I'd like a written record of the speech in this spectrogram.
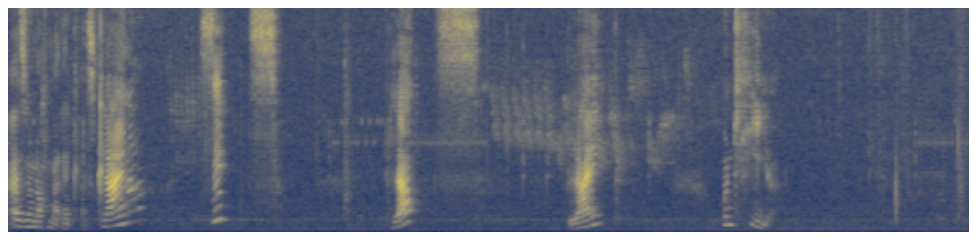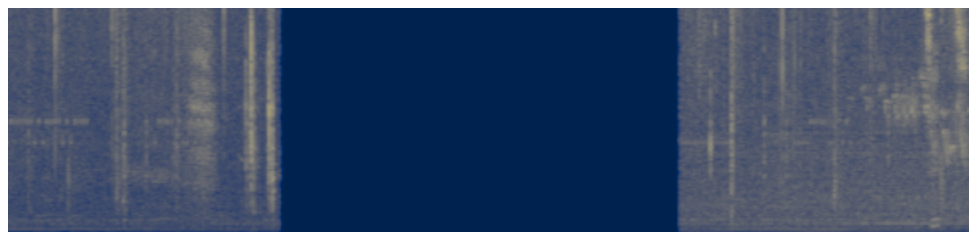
Also nochmal etwas kleiner. Sitz. Platz. Bleib. Und hier. Sitz.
